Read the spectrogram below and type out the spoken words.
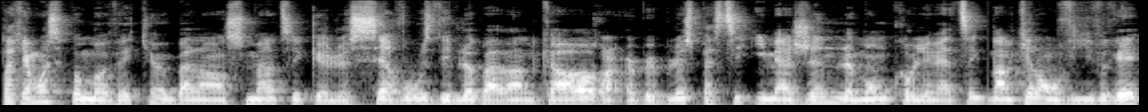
Tant qu'à moi, c'est pas mauvais qu'il y ait un balancement, tu sais, que le cerveau se développe avant le corps un, un peu plus, parce que tu sais, imagine le monde problématique dans lequel on vivrait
